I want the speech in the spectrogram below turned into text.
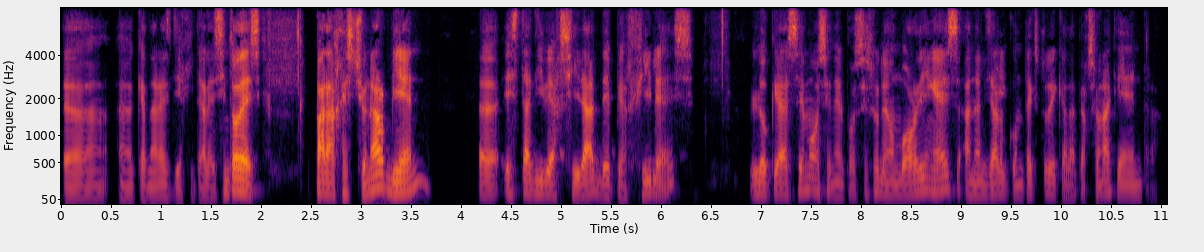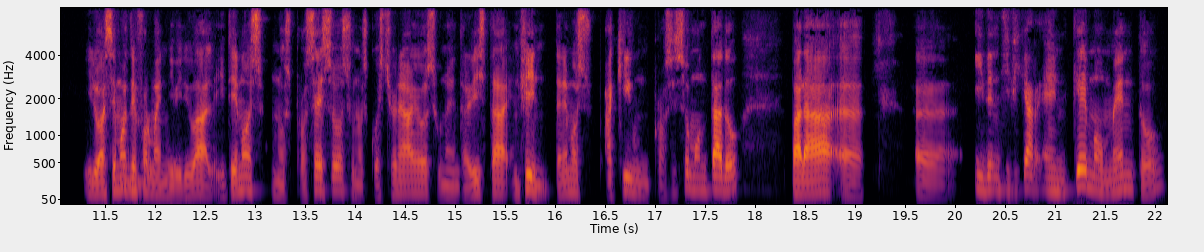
eh, canales digitales. Entonces, para gestionar bien esta diversidad de perfiles, lo que hacemos en el proceso de onboarding es analizar el contexto de cada persona que entra y lo hacemos de forma individual. Y tenemos unos procesos, unos cuestionarios, una entrevista, en fin, tenemos aquí un proceso montado para eh, eh, identificar en qué momento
